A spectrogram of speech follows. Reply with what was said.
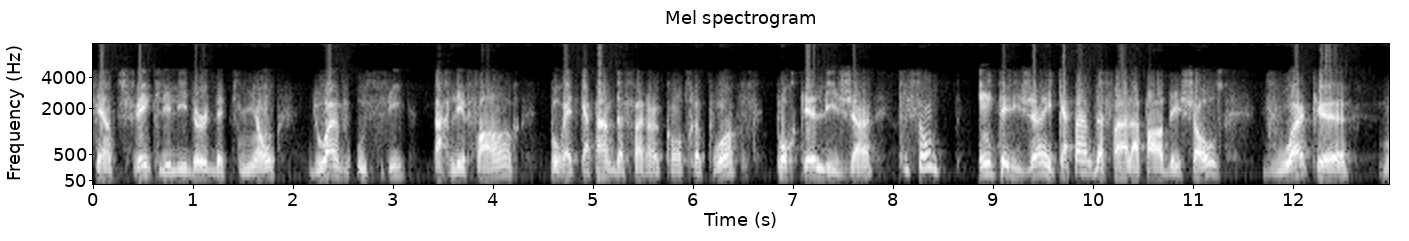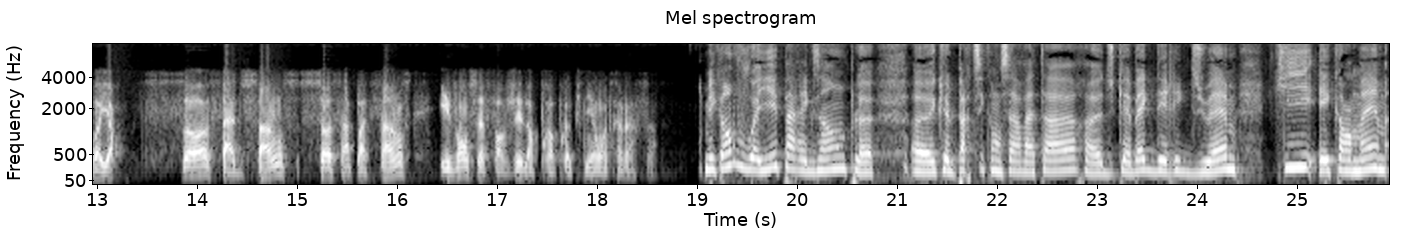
scientifique, les leaders d'opinion doivent aussi parler fort pour être capables de faire un contrepoids pour que les gens qui sont intelligents et capables de faire la part des choses voient que, voyons, ça, ça a du sens, ça, ça n'a pas de sens, et vont se forger leur propre opinion à travers ça. Mais quand vous voyez, par exemple, euh, que le Parti conservateur euh, du Québec d'Éric Duhem, qui est quand même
